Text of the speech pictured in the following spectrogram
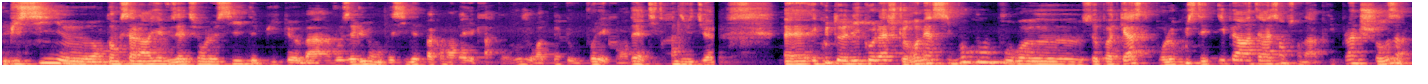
Et puis si euh, en tant que salarié vous êtes sur le site et puis que bah, vos élus ont décidé de pas commander les cartes pour vous, je vous rappelle que vous pouvez les commander à titre individuel. Euh, écoute Nicolas, je te remercie beaucoup pour ce podcast. Pour le coup, c'était hyper intéressant parce qu'on a appris plein de choses.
